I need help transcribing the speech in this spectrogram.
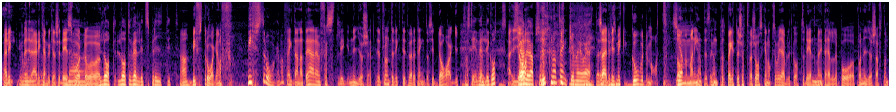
Nej, det, det kan du kanske, det är Nej, svårt Det att... låter, låter väldigt spritigt. Ja, biff stroganoff. Biff stroganoff. Tänkte han att det här är en festlig nyårsrätt. Jag tror inte riktigt vi hade tänkt oss idag. Fast det är väldigt gott. Ja, Så ja. jag hade absolut kunnat tänka mig att äta det. Så här, det finns mycket god mat som Ja, man ja, inte... ja. Spagetti och köttfärssås kan också vara jävligt gott och det äter Mm. man inte heller på, på nyårsafton.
